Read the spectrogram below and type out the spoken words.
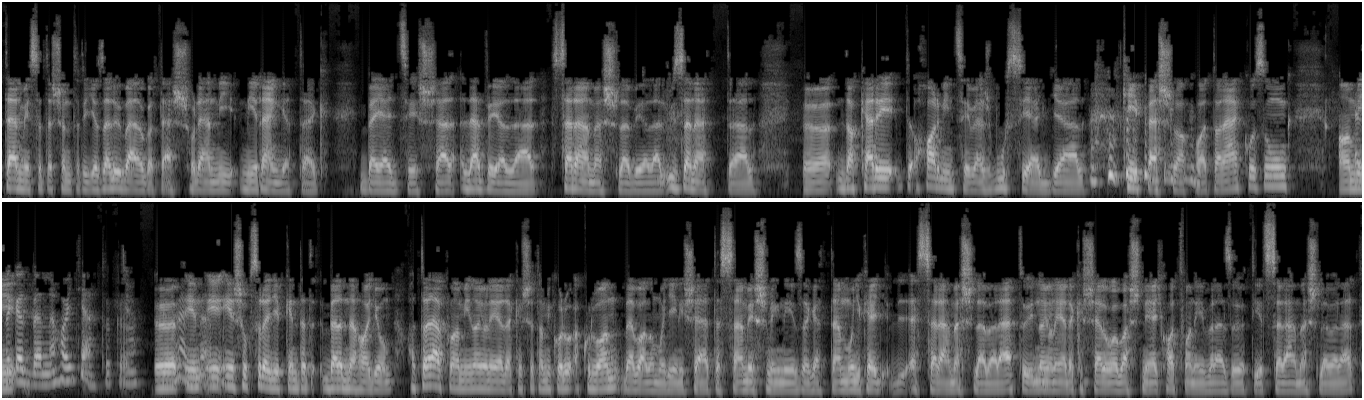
természetesen, tehát így az előválogatás során mi, mi rengeteg bejegyzéssel, levéllel, szerelmes levéllel, üzenettel, de akár 30 éves buszjeggyel, képeslappal találkozunk, ami... Ezeket benne hagyjátok? Ö, én, én, én, sokszor egyébként tehát benne hagyom. Ha találok valami nagyon érdekeset, amikor akkor van, bevallom, hogy én is elteszem, és még nézegettem, mondjuk egy, egy szerelmes levelet, hogy nagyon érdekes elolvasni egy 60 évvel ezelőtt írt szerelmes levelet,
